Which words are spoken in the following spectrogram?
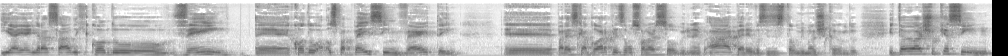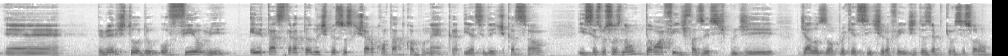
E aí é engraçado que quando vem, é, quando os papéis se invertem, é, parece que agora precisamos falar sobre, né? Ah, peraí, vocês estão me machucando. Então eu acho que assim, é, primeiro de tudo, o filme ele tá se tratando de pessoas que tiveram contato com a boneca e essa identificação. E se as pessoas não estão afim de fazer esse tipo de, de alusão porque se sentiram ofendidas, é porque vocês foram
